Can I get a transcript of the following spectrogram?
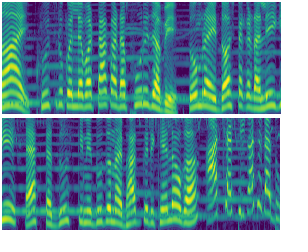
নাই খুচরো করলে আবার টাকাটা ফুরে যাবে। তোমরা এই দশ টাকাটা লিগি একটা জুস কিনে দুজনায় ভাগ করে খেয়ে লওগা আচ্ছা ঠিক আছে দাদু।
